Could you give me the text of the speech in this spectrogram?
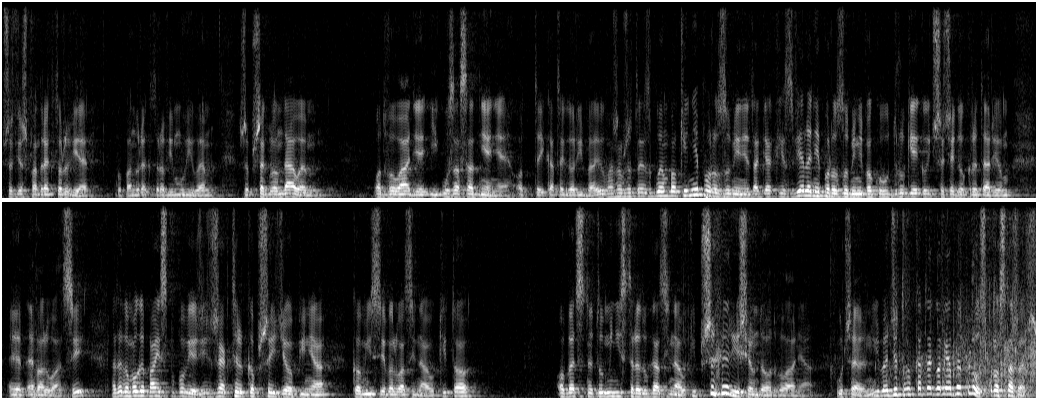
przecież pan rektor wie, bo panu rektorowi mówiłem, że przeglądałem odwołanie i uzasadnienie od tej kategorii B. Uważam, że to jest głębokie nieporozumienie, tak jak jest wiele nieporozumień wokół drugiego i trzeciego kryterium e, ewaluacji. Dlatego mogę Państwu powiedzieć, że jak tylko przyjdzie opinia Komisji Ewaluacji Nauki, to obecny tu minister edukacji i nauki przychyli się do odwołania uczelni i będzie to kategoria B+, prosta rzecz.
